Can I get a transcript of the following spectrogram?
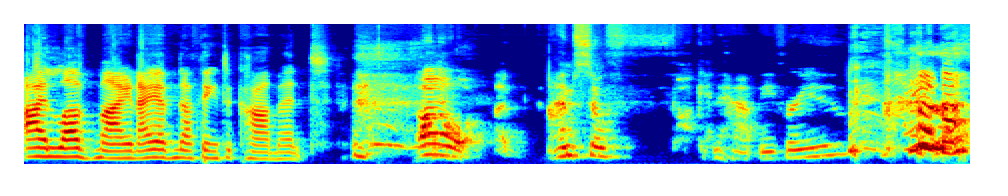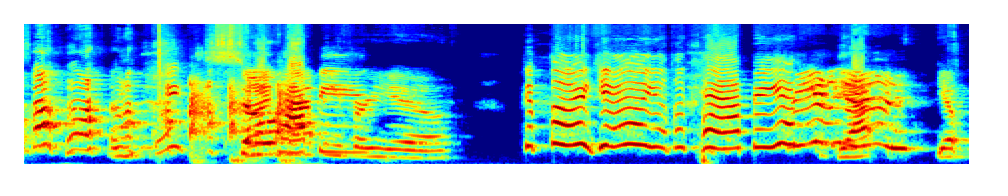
I love mine. I have nothing to comment. oh, I'm so fucking happy for you. I'm so I'm happy. happy for you. Good for you. You look happy. Yeah. Yep.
